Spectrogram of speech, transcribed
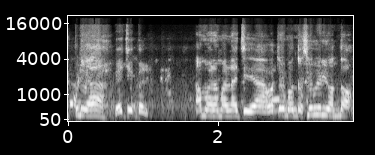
அப்படியா? பேச்சு ஆமா நம்ம என்னாச்சு? ஒரு டைம் வந்தோம் சிவகிரி வந்தோம்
